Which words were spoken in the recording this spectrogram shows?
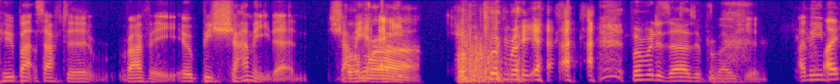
who bats after Ravi? It would be Shami then. Shami. Bumrah, yeah. Bumrah deserves a promotion. I mean, I,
